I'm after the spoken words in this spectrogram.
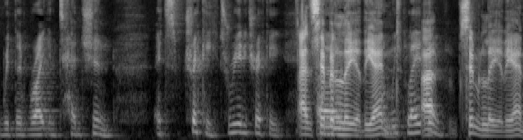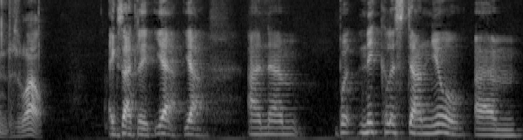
with the right intention it's tricky. It's really tricky. And similarly um, at the end, we played uh, similarly at the end as well. Exactly. Yeah, yeah. And um, but Nicholas Daniel, um,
